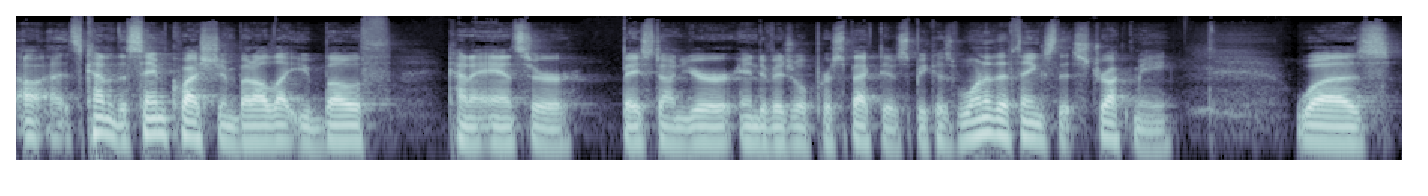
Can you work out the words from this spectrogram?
uh, it's kind of the same question, but I'll let you both kind of answer based on your individual perspectives because one of the things that struck me was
